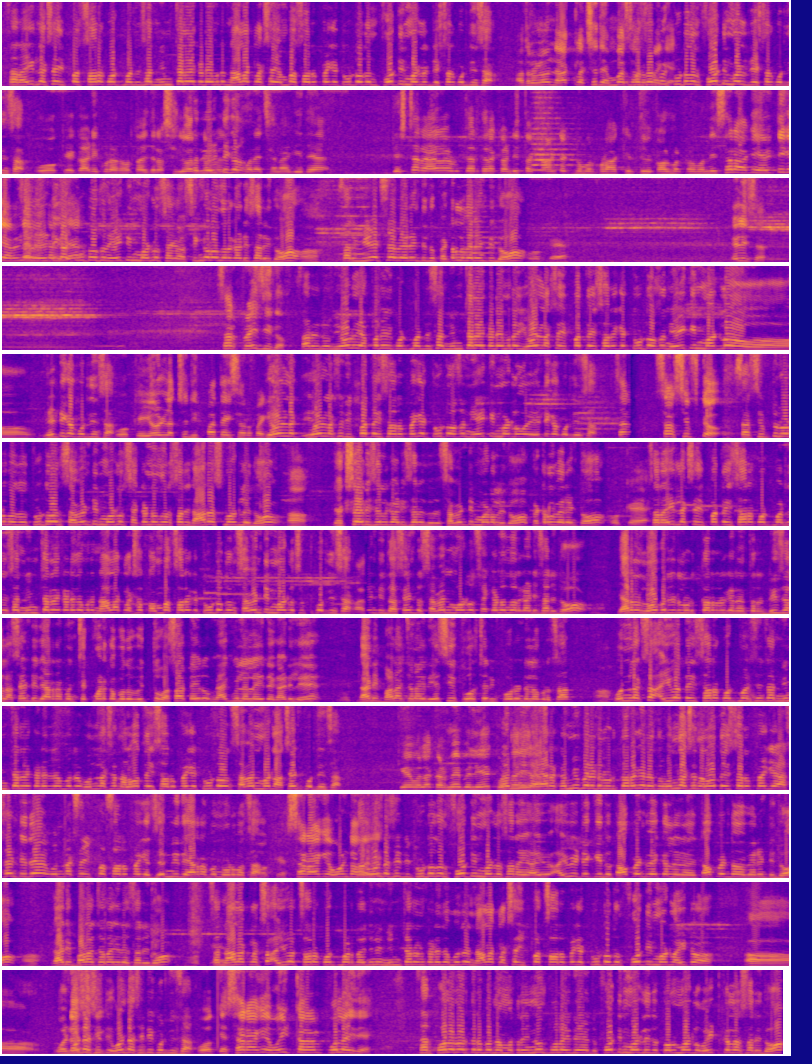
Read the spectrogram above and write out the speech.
ಸರ್ ಐದು ಲಕ್ಷ ಇಪ್ಪತ್ತು ಸಾವಿರ ಕೊಟ್ಟು ಮಾಡ್ತೀನಿ ಸರ್ ನಿಮ್ಮ ಚಾನಲ್ ಕಡೆ ಬಂದ್ರೆ ನಾಲ್ಕು ಲಕ್ಷ ಎಂಬತ್ತು ಸಾವಿರ ರೂಪಾಯಿಗೆ two thousand fourteen model Duster ಕೊಡ್ತೀನಿ ಸರ್ ಅದರಲ್ಲೂ ನಾಲ್ಕು ಲಕ್ಷದ ಲಕ್ಷದ ಎಂಬತ್ತು ಸಾವಿರ ರೂಪಾಯಿ two thousand fourteen model Duster ಕೊಡ್ತೀನಿ ಸರ್? ಓಕೆ ಗಾಡಿ ಕೂಡ ನೋಡ್ತಾ ಇದ್ದೀರಾ? ಸಿಲ್ವರ್ ತುಂಬಾನೇ ಚೆನ್ನಾಗಿದೆ. ಜಸ್ಟರ್ ಯಾರು ಹುಡ್ತಾ ಇರ್ತಾರೆ? ಖಂಡಿತ ಕಾಂಟ್ಯಾಕ್ಟ್ ನಂಬರ್ ಕೂಡ ಹಾಕಿರ್ತೀವಿ. ಕಾಲ್ ಮಾಡ್ಕೊಂಡು ಬನ್ನಿ. ಸರ್ ಹಾಗೆ sir Ertiga two thousand eighteen model single owner ಗಾಡಿ ಸರ್ ಇದು. ಸರ್ ವಿ ಎಕ್ಸ್ ವೇರಿಯಂಟ್ ಇದು ಪೆಟ್ರೋಲ್ ವೇರಿಯಂಟ್ ಇದು. ಓಕೆ ಹೇಳಿ ಸರ್ ಸರ್ ಪ್ರೈಸ್ ಇದು. ಸರ್ ಇದು ಏಳು ಎಪ್ಪತ್ತೈದು ಕೊಟ್ಟು ಮಾಡ್ತೀನಿ. ಸರ್ ನಿಮ್ಮ ಚಾನಲ್ ಕಡೆ ಬಂದರೆ ಏಳು ಲಕ್ಷ ಇಪ್ಪತ್ತೈದು ಸಾವಿರಕ್ಕೆ two thousand eighteen model Ertiga ಕೊಡ್ತೀನಿ ಸರ್. ಓಕೆ ಏಳು ಲಕ್ಷದ ಇಪ್ಪತ್ತೈದು ಸಾವಿರ ರೂಪಾಯಿ ಏಳು ಲಕ್ಷ ಏಳು ಲಕ್ಷದ ಇಪ್ಪತ್ತೈದು ಸಾವಿರ ರೂಪಾಯಿಗೆ two thousand eighteen model Ertiga ಕೊಡ್ತೀನಿ sir. Sir sir Swift sir Swift ನೋಡ್ಬೋದು. Two thousand seventeen model second owner sir ಇದು ಆರ್ ಎಸ್ ಮಾಡಲ್ ಇದು. ಎಕ್ಸ್ಟ್ರಾ ಡೀಸೆಲ್ ಗಾಡಿ ಸರ್ ಇದು ಸೆವೆಂಟೀನ್ ಮಾಡಲ್ ಇದು ಪೆಟ್ರೋಲ್ ವೇರಿಯಂಟ್ ಓಕೆ ಸರ್ ಐದು ಲಕ್ಷ ಇಪ್ಪತ್ತೈದು ಸಾವಿರ ಕೊಟ್ಟು ಮಾಡ್ತೀನಿ ಸರ್. ನಿಮ್ಮ ಚೆನ್ನಾಗಿ ಕಡೆ ಅಂದ್ರೆ ನಾಲ್ಕು ಲಕ್ಷ ತೊಂಬತ್ತು ಸಾವಿರಕ್ಕೆ two thousand seventeen model Swift ಕೊಡ್ತೀನಿ ಸರ್. ಅಸೆಂಟ್ ಇದು Accent seven model second owner ಗಾಡಿ ಸರ್ ಇದು. ಯಾರು ಲೋ ಬಜೆಟ್ ಹುಡುಕ್ತಾರೋರಿಗೆ ನಂತರ ಡೀಸೆಲ್ ಅಸೆಂಟ್ ಇದು ಯಾರು ಬಂದು ಚೆಕ್ ಮಾಡ್ಕೋಬಹುದು ವಿತ್ ಹೊಸ ಟೈರು ಮ್ಯಾಗ್ವಿಲ್ ಎಲ್ಲ ಇದೆ ಗಾಡಿಲಿ. ಗಾಡಿ ಬಹಳ ಚೆನ್ನಾಗಿದೆ. A C power steering four hundred ಬರುತ್ತೆ ಸರ್. ಒಂದು ಲಕ್ಷ ಐವತ್ತೈದು ಸಾವಿರ ಕೊಟ್ಟು ಮಾಡ್ತೀನಿ ಸರ್. ನಿಮ್ಮ ಚೆನ್ನಾಗಿ ಕಡೆ ಅಂದ್ರೆ ಒಂದು ಲಕ್ಷ ನಲವತ್ತೈದು ಸಾವಿರ ರೂಪಾಯಿಗೆ two thousand seven model Accent ಕೊಡ್ತೀನಿ ಸರ್. ಕೇವಲ ಕಡಿಮೆ ಬೆಲೆ ಕಮ್ಮಿ ಯಾರು ಕಮ್ಮಿ ಬೆಲೆ ಹುಡ್ತಾರೆ ಒಂದು ಲಕ್ಷ ನಲವತ್ತೈದು ಸಾವಿರ ರೂಪಾಯಿಗೆ ಅಸೆಂಟ್ ಇದೆ ಒಂದು ಲಕ್ಷ ಇಪ್ಪತ್ತು ಸಾವಿರ ರೂಪಾಯಿಗೆ ಜೆನ್ ಇದೆ. ಯಾರು ಬಂದು ನೋಡ್ಬೋದು ಸರ್? ಓಕೆ. ಸರ್ ಹಾಗೆ Honda Honda City two thousand fourteen model sir I V tech ಇದು top end vehicle top end variant ಇದು. ಗಾಡಿ ಬಹಳ ಚೆನ್ನಾಗಿದೆ ಸರ್ ಇದು. ಸರ್ ನಾಲ್ಕು ಲಕ್ಷ ಐವತ್ತು ಸಾವಿರ ಕೊಟ್ಟು ಮಾಡ್ತಾ ಇದ್ದೀನಿ. ನಿಮ್ಮ ಚಾನಲ್ ಕಡೆಯಿಂದ ಮೊದಲು ನಾಲ್ಕು ಲಕ್ಷ ಇಪ್ಪತ್ತು ಸಾವಿರ ರೂಪಾಯಿಗೆ ಟೂ ತೌಸಂಡ್ ಫೋರ್ಟೀನ್ ಮಾಡಲು ಐಟು ಹೋಂಡಾ ಸಿಟಿ ಹೋಂಡಾ ಸಿಟಿ ಕೊಡ್ತೀನಿ ಸರ್. ಓಕೆ. ಸರ್ ಹಾಗೆ ವೈಟ್ ಕಲರ್ ಪೋಲೋ ಇದೆ. ಸರ್ ಪೋಲೋ ನೋಡ್ತಾರೆ ನಮ್ಮ ಹತ್ರ ಇನ್ನೊಂದು ಪೋಲೋ ಇದೆ. ಇದು ಫೋರ್ಟೀನ್ ಮಾಡಲ್ ಇದು twelve model white colour sir ಇದು.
